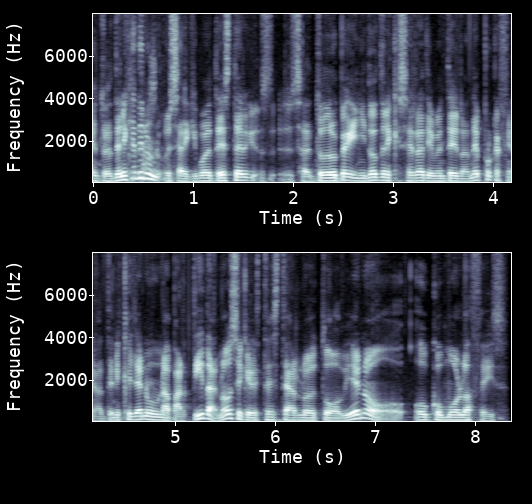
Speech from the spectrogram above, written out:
entonces tenéis que tener un, o sea, el equipo de tester, o sea, en todo lo pequeñito tenéis que ser relativamente grandes porque al final tenéis que en una partida, ¿no? Si queréis testearlo todo bien o, o cómo lo hacéis.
